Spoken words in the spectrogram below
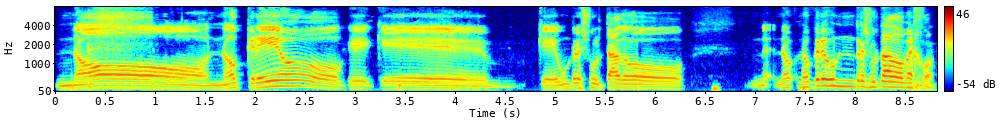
no, no creo que, que, que un resultado. No, no creo un resultado mejor.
